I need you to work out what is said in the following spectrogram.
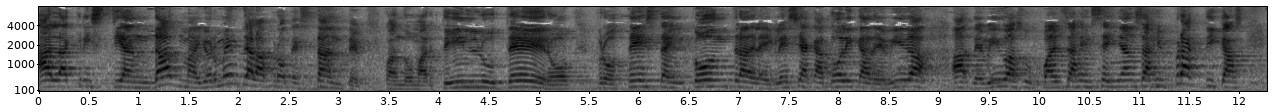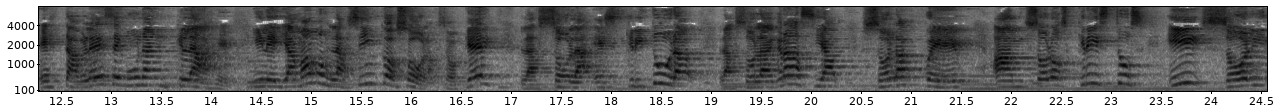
a la cristiandad, mayormente a la protestante. Cuando Martín Lutero protesta en contra de la Iglesia Católica debido a, debido a sus falsas enseñanzas y prácticas, establecen un anclaje y le llamamos las cinco solas, ¿ok? La sola escritura, la sola gracia, sola fe, am solos Christus y soli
